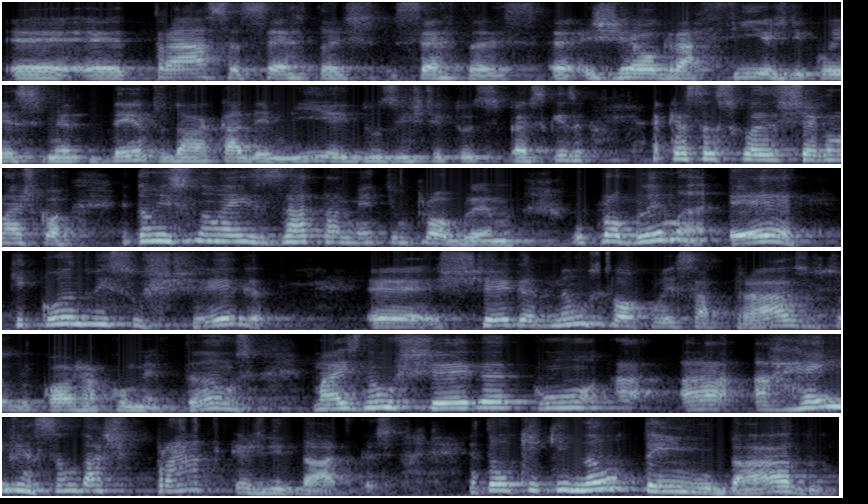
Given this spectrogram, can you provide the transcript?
é, é, traça certas, certas é, geografias de conhecimento dentro da academia e dos institutos de pesquisa, é que essas coisas chegam na escola. Então, isso não é exatamente um problema. O problema é que quando isso chega, é, chega não só com esse atraso, sobre o qual já comentamos, mas não chega com a, a, a reinvenção das práticas didáticas. Então, o que, que não tem mudado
